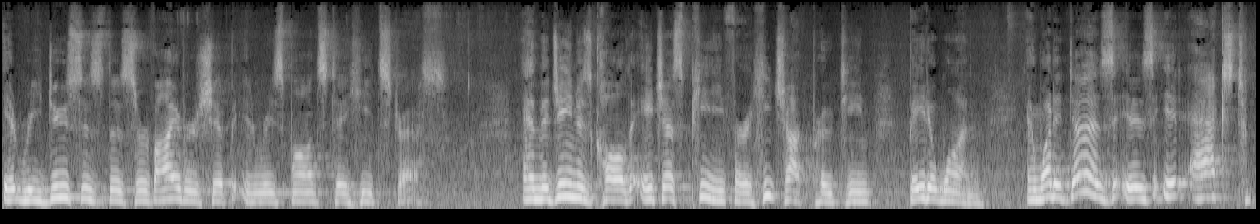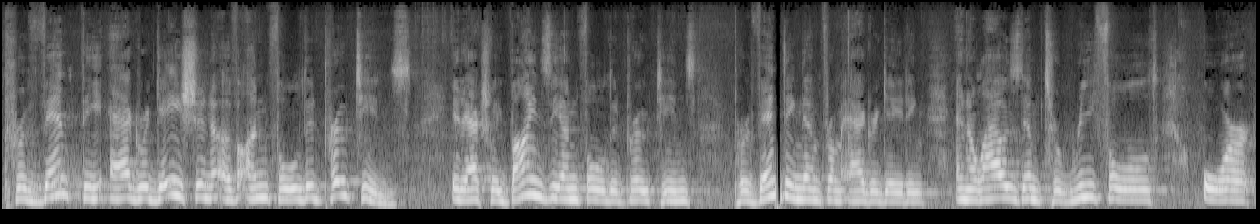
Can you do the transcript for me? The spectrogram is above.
it reduces the survivorship in response to heat stress. And the gene is called HSP for heat shock protein beta 1. And what it does is it acts to prevent the aggregation of unfolded proteins. It actually binds the unfolded proteins, preventing them from aggregating, and allows them to refold or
